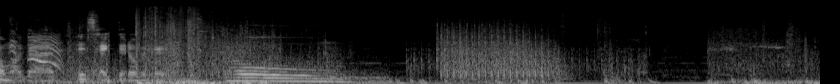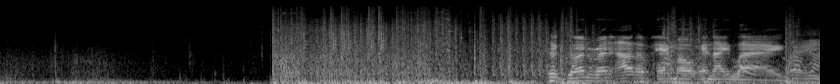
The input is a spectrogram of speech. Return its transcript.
Oh my god, it's hectic over here. Oh. The gun ran out of ammo and I lag. Hostile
